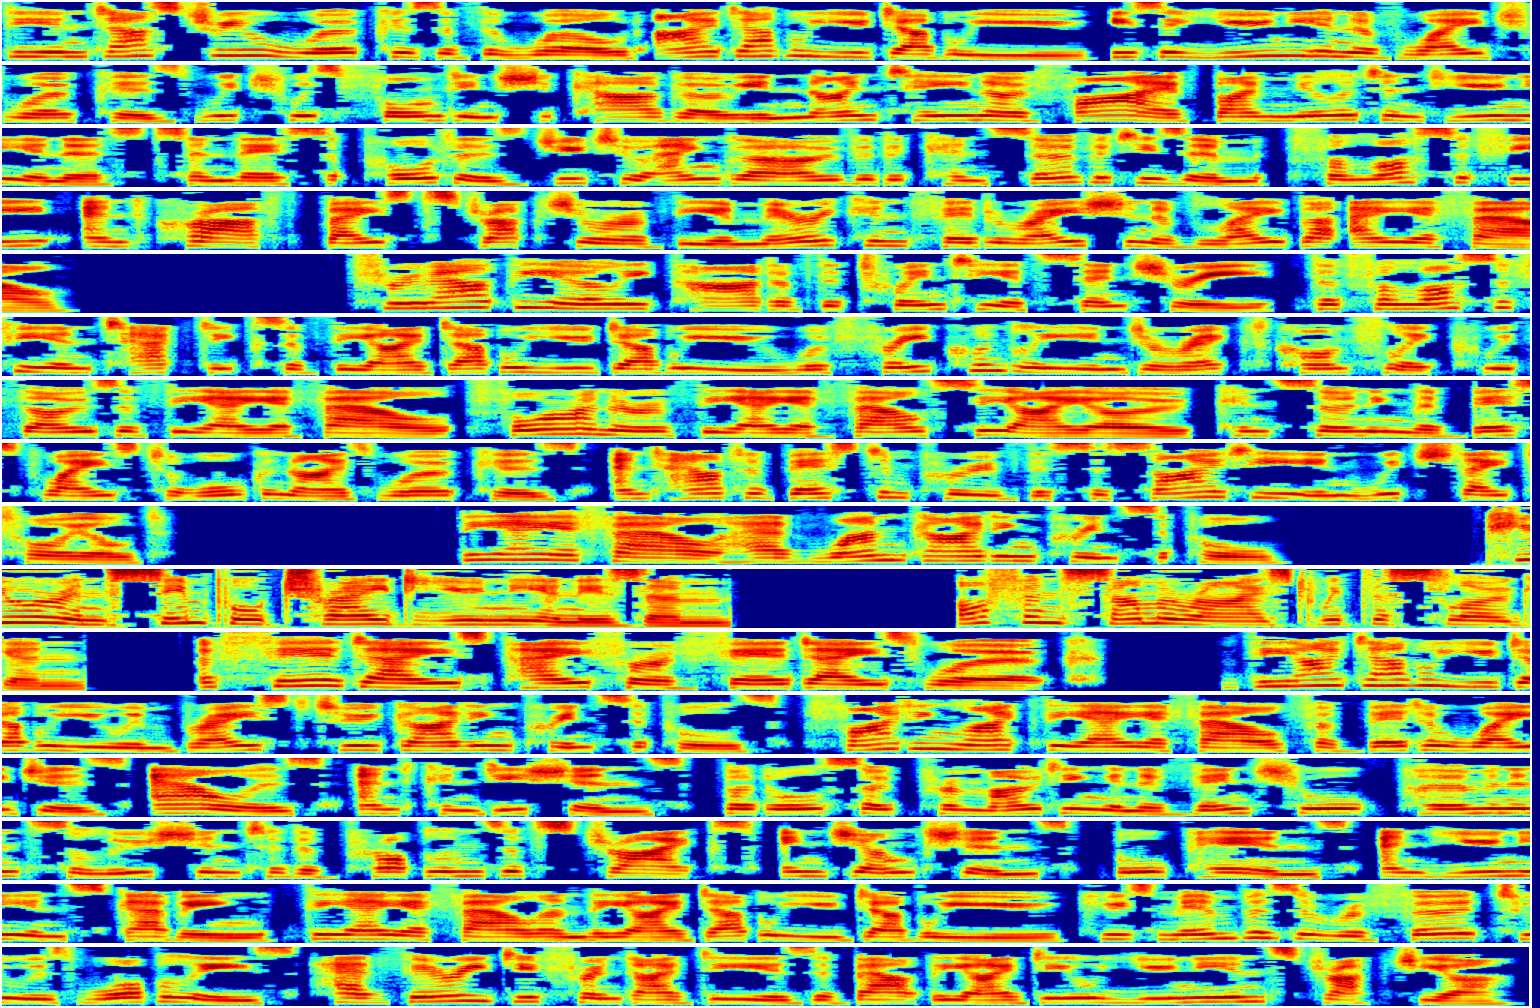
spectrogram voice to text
The Industrial Workers of the World IWW, is a union of wage workers which was formed in Chicago in 1905 by militant unionists and their supporters due to anger over the conservatism, philosophy, and craft-based structure of the American Federation of Labor AFL. Throughout the early part of the 20th century, the philosophy and tactics of the IWW were frequently in direct conflict with those of the AFL, forerunner of the AFL-CIO, concerning the best ways to organize workers, and how to best improve the society in which they toiled. The AFL had one guiding principle, pure and simple trade unionism, often summarized with the slogan, a fair day's pay for a fair day's work. The IWW embraced two guiding principles, fighting like the AFL for better wages, hours, and conditions, but also promoting an eventual, permanent solution to the problems of strikes, injunctions, bullpens, and union scabbing. The AFL and the IWW, whose members are referred to as Wobblies, had very different ideas about the ideal union structure.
